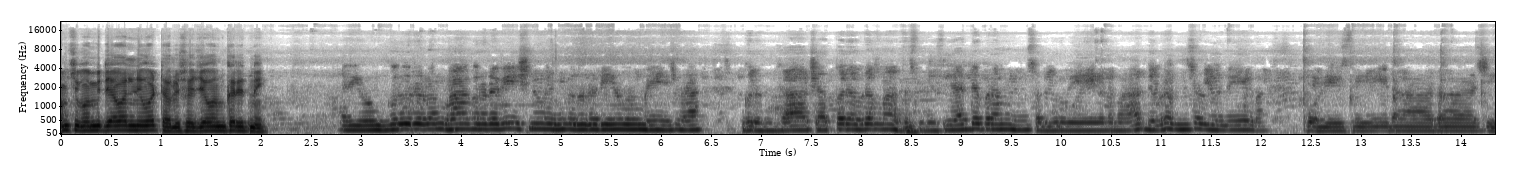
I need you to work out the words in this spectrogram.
आमची मम्मी देवाला निवड ठेवल्याशिवाय जेवण करीत नाही. हरि ओम गुरु ब्रह्मा गुरु विष्णू गुरु देव महेश्वरा गुरु साक्षात परब्रह्मा तस्मै श्री आद्य परम सद्गुरुवे नमः आद्य ब्रह्म सद्गुरुवे नमः. जय श्री दादाजी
